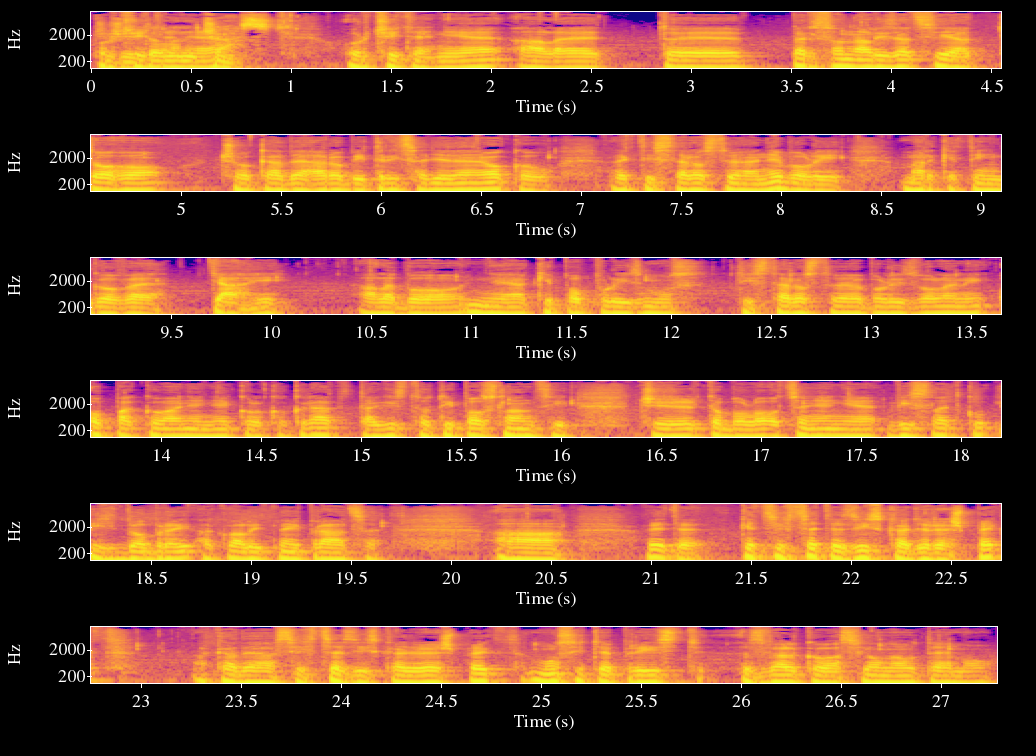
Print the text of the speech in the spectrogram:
Určite to len nie. časť. Určite nie, ale to je personalizácia toho, čo KDH robí 31 rokov. Veď tí starostovia neboli marketingové ťahy alebo nejaký populizmus. Tí starostovia boli zvolení opakovane niekoľkokrát, takisto tí poslanci. Čiže to bolo ocenenie výsledku ich dobrej a kvalitnej práce. A viete, keď si chcete získať rešpekt, a KDH si chce získať rešpekt, musíte prísť s veľkou a silnou témou.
